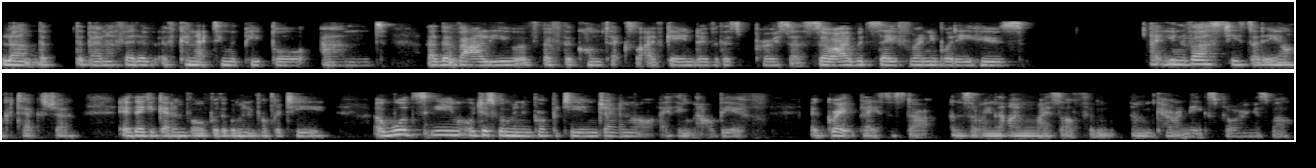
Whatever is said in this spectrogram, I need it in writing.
learnt the, the benefit of, of connecting with people and uh, the value of, of the context that I've gained over this process. So I would say for anybody who's at university studying architecture, if they could get involved with the Women in Property award scheme or just Women in Property in general, I think that would be a, a great place to start and something that I myself am, am currently exploring as well.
